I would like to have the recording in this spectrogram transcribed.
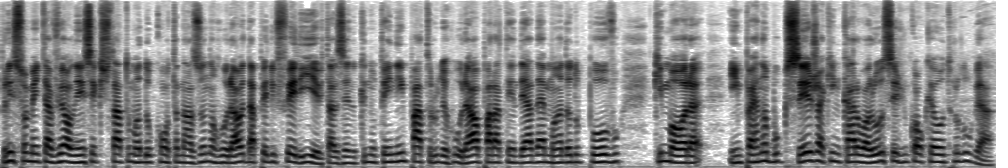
principalmente a violência que está tomando conta na zona rural e da periferia. Ele está dizendo que não tem nem patrulha rural para atender a demanda do povo que mora em Pernambuco, seja aqui em Caruaru, seja em qualquer outro lugar.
